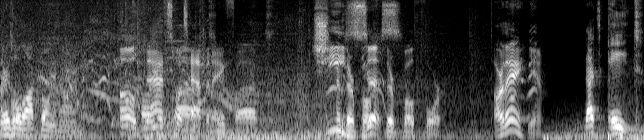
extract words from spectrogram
There's a lot going on. Oh, Oh, that's you're what's fucked. happening. You're fucked. Jesus. And they're both they're both four. Are they? Yeah. That's eight.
